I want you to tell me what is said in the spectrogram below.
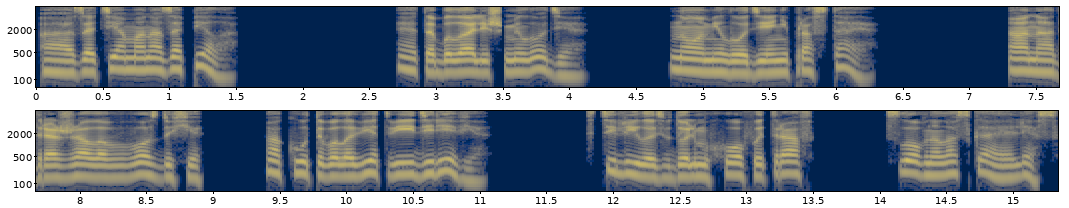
А затем она запела. Это была лишь мелодия, но мелодия непростая. Она дрожала в воздухе, окутывала ветви и деревья, стелилась вдоль мхов и трав, словно лаская лес,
